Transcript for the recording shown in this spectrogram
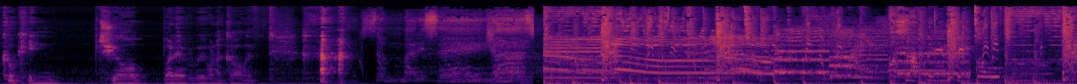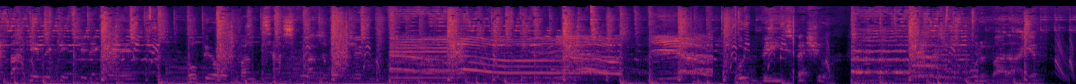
cooking show, whatever we want to call it. What's happening, people? Back in the kitchen again. Hope you're all fantastic would be special. Wouldn't buy that again.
